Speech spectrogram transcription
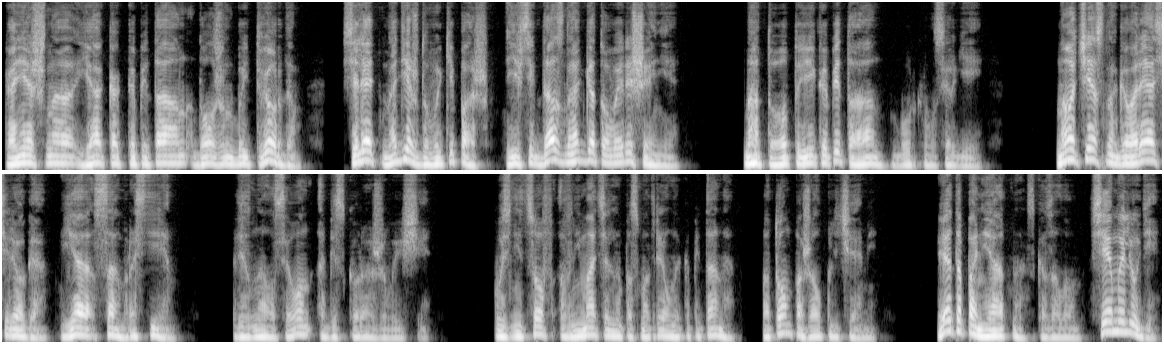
Конечно, я, как капитан, должен быть твердым, вселять надежду в экипаж и всегда знать готовое решение. — На то ты и капитан, — буркнул Сергей. — Но, честно говоря, Серега, я сам растерян, — признался он обескураживающе. Кузнецов внимательно посмотрел на капитана, потом пожал плечами. — Это понятно, — сказал он. — Все мы люди.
